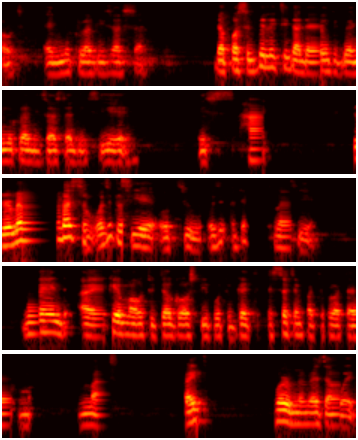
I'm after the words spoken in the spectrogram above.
about a nuclear disaster. The possibility that there's going to be a nuclear disaster this year is high. You remember some, was it last year or two? Was it, last year, when I came out to tell God's people to get a certain particular type of mask, right? Who remembers that way?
